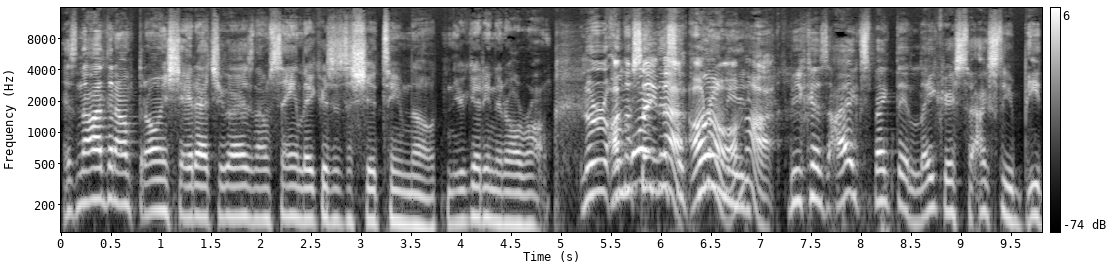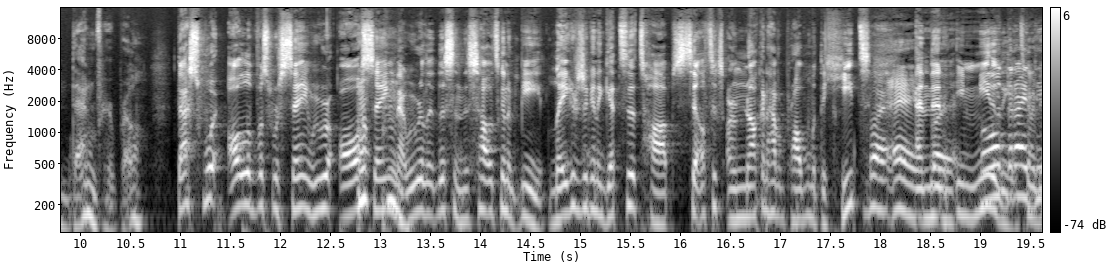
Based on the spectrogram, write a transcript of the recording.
it's not that I'm throwing shade at you guys and I'm saying Lakers is a shit team. No, you're getting it all wrong. no, no, no, I'm, not saying that. Oh no, I'm not. Because I expected Lakers to actually beat Denver, bro. That's what all of us were saying. We were all saying that. We were like, listen, this is how it's gonna be. Lakers are gonna get to the top. Celtics are not gonna have a problem with the Heat. But hey, and then but- but immediately what did it's I gonna be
